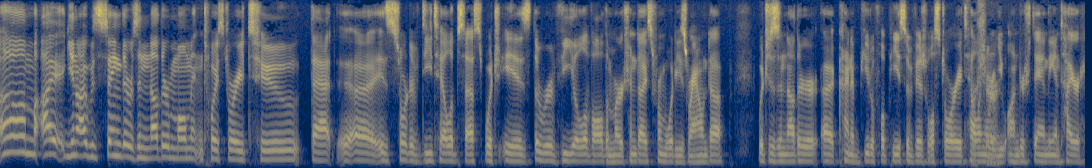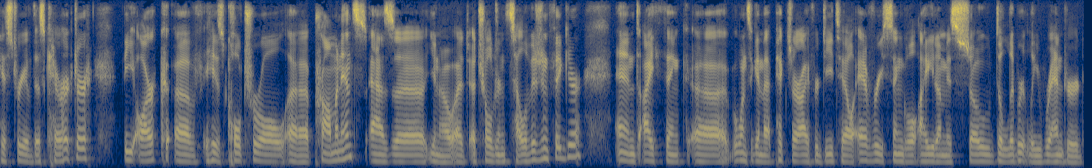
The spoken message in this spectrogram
Um, I you know I was saying there was another moment in Toy Story 2 that uh, is sort of detail obsessed, which is the reveal of all the merchandise from Woody's Roundup, which is another uh, kind of beautiful piece of visual storytelling sure. where you understand the entire history of this character, the arc of his cultural uh, prominence as a you know a, a children's television figure, and I think uh, once again that Pixar eye for detail, every single item is so deliberately rendered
